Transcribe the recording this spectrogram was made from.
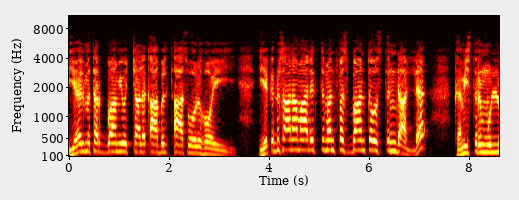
የሕልም ተርጓሚዎች አለቃ ብልጣሶር ሆይ የቅዱሳን አማልክት መንፈስ ባንተ ውስጥ እንዳለ ከምስጢርም ሁሉ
